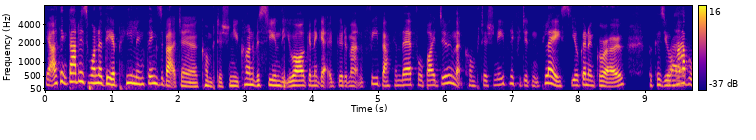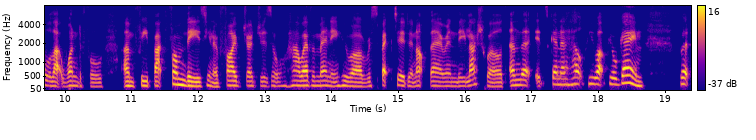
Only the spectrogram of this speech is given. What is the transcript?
yeah, I think that is one of the appealing things about doing a competition. You kind of assume that you are going to get a good amount of feedback, and therefore, by doing that competition, even if you didn't place, you're going to grow because you'll right. have all that wonderful um, feedback from these, you know, five judges or however many who are respected and up there in the lash world, and that it's going to help you up your game. But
